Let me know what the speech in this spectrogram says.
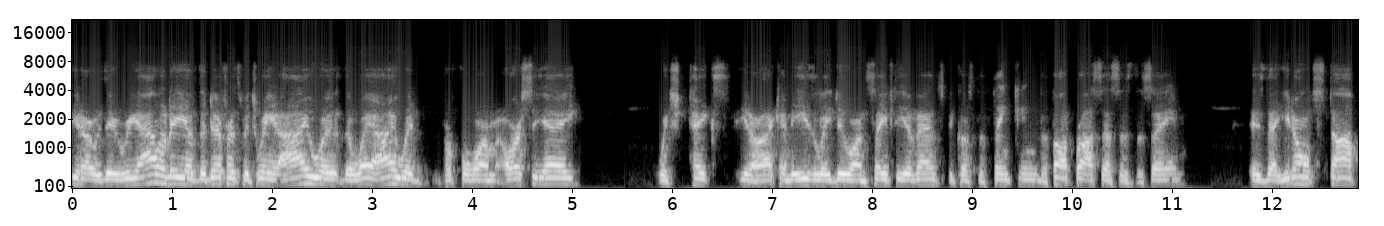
you know, the reality of the difference between I would, the way I would perform RCA, which takes, you know, I can easily do on safety events because the thinking, the thought process is the same, is that you don't stop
